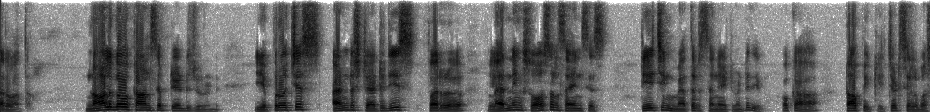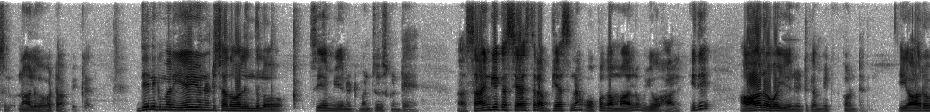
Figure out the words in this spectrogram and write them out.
తర్వాత నాలుగవ కాన్సెప్ట్ ఏంటి చూడండి. Approaches and strategies for learning social sciences teaching methods అనేటువంటిది ఒక టాపిక్ ఇచ్చాడు సిలబస్లో. నాలుగవ టాపిక్ అది. దీనికి మరి ఏ యూనిట్ చదవాలి ఇందులో? సేమ్ యూనిట్ మనం చూసుకుంటే సాంఘిక శాస్త్ర అభ్యసన ఉపగమాలు వ్యూహాలు. ఇది ఆరవ యూనిట్గా మీకు ఉంటుంది. ఈ ఆరవ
